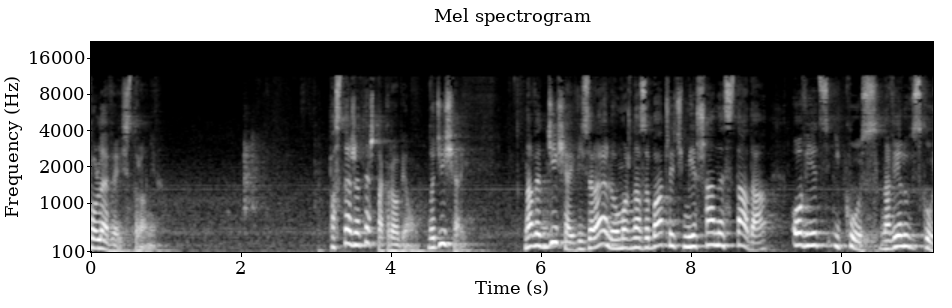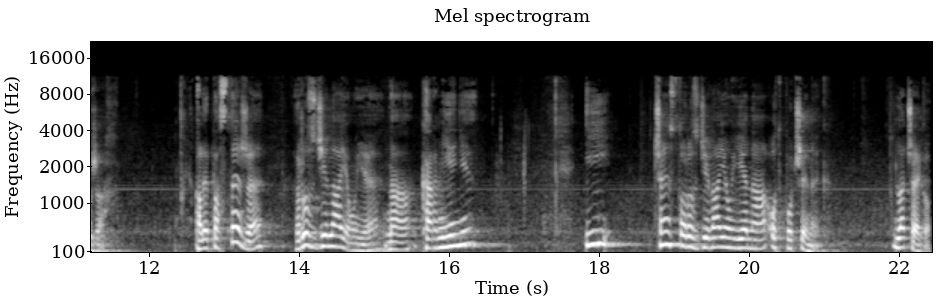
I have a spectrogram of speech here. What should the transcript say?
po lewej stronie. Pasterze też tak robią do dzisiaj. Nawet dzisiaj w Izraelu można zobaczyć mieszane stada owiec i kus na wielu wzgórzach. Ale pasterze rozdzielają je na karmienie i często rozdzielają je na odpoczynek. Dlaczego?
